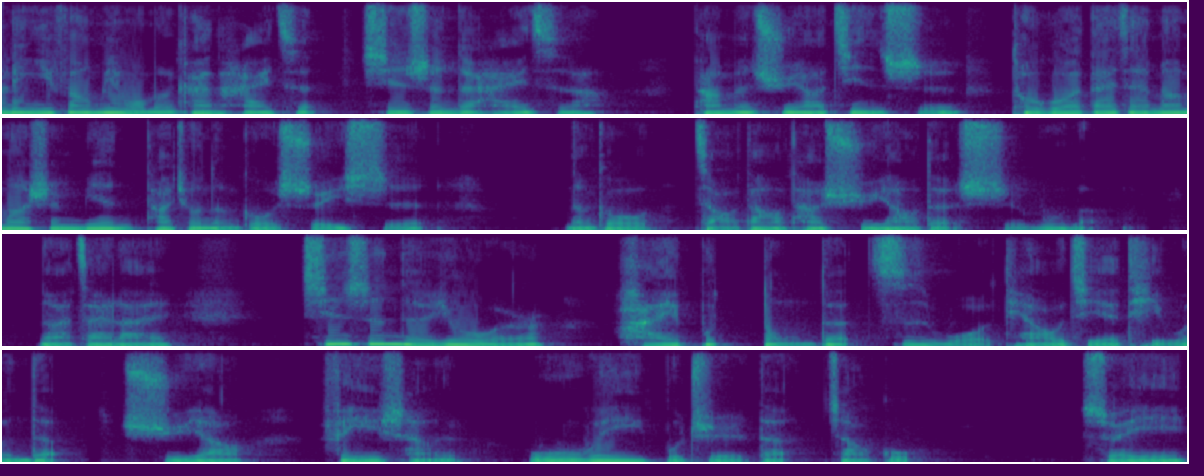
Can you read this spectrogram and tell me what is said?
另一方面，我们看孩子新生的孩子啊，他们需要进食，透过待在妈妈身边，他就能够随时。能够找到他需要的食物了。那再来，新生的幼儿还不懂得自我调节体温的，需要非常无微不至的照顾。所以，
